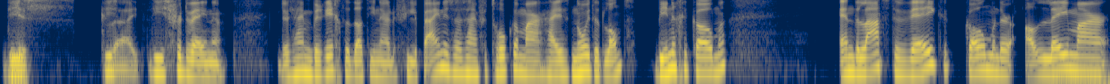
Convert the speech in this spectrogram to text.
Die, is kwijt. Die is, verdwenen. Er zijn berichten dat hij naar de Filipijnen zou zijn vertrokken, maar hij is nooit het land binnengekomen. En de laatste weken komen er alleen maar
